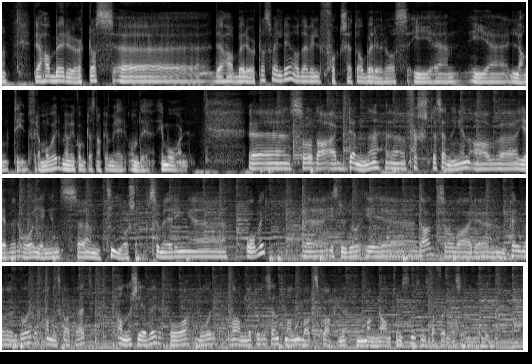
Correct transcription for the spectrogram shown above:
det har berørt oss uh, Det har berørt oss veldig, og det vil fortsette å berøre oss i, i lang tid framover. Men vi kommer til å snakke mer om det i morgen. Eh, Så da er denne eh, første sendingen av eh, Giæver og gjengens tiårsoppsummering over. I studio i dag så var Per Olav Ødegaard, Hanne Skartveit, Anders Giæver og vår vanlige produsent, mannen bak spakene, Magne Antonsen, som skal følge oss gjennom livet.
